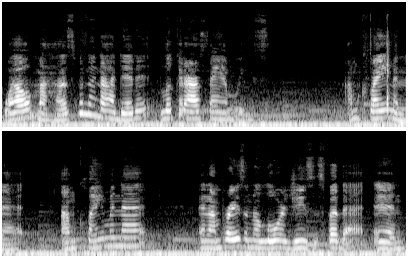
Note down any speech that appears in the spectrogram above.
Well, my husband and I did it. Look at our families. I'm claiming that. I'm claiming that and I'm praising the Lord Jesus for that. And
